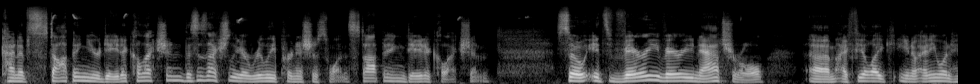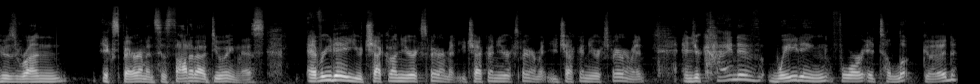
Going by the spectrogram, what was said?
kind of stopping your data collection, this is actually a really pernicious one, stopping data collection. So it's very, very natural. Um, I feel like, you know, anyone who's run experiments has thought about doing this. Every day you check on your experiment, you check on your experiment, you check on your experiment, and you're kind of waiting for it to look good,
